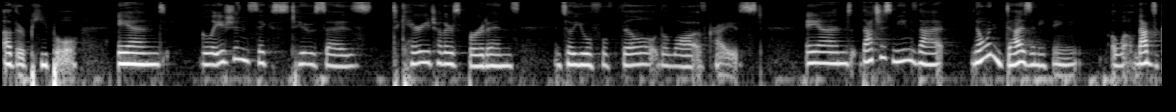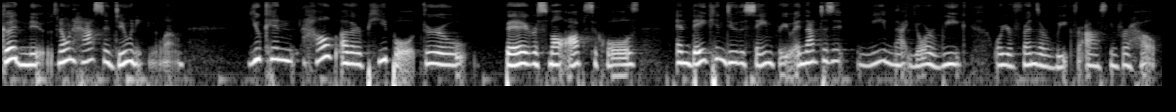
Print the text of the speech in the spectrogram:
other people. And Galatians 6 2 says to carry each other's burdens, and so you will fulfill the law of Christ. And that just means that no one does anything alone. That's good news. No one has to do anything alone you can help other people through big or small obstacles and they can do the same for you. And that doesn't mean that you're weak or your friends are weak for asking for help.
